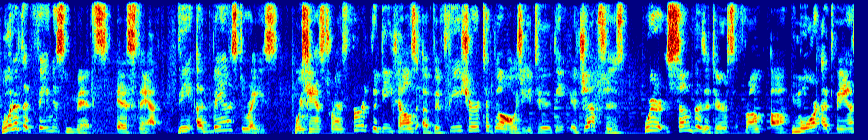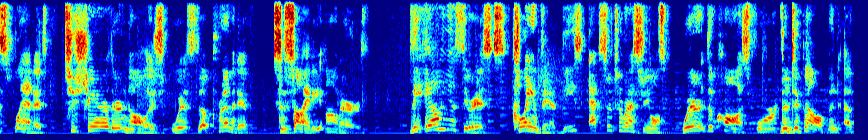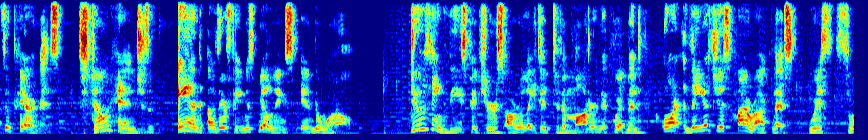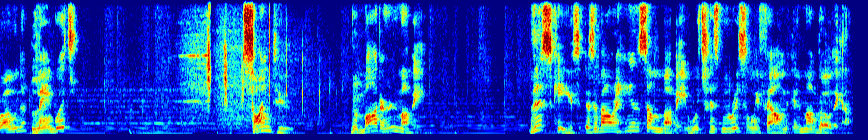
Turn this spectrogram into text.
One of the famous myths is that the advanced race which has transferred the details of the future technology to the Egyptians were some visitors from a more advanced planet to share their knowledge with the primitive society on Earth. The alien theorists claim that these extraterrestrials were the cause for the development of the pyramids, Stonehenge, and other famous buildings in the world. Do you think these pictures are related to the modern equipment or they are just hieroglyphs with thrown language? Sign 2 The Modern Mummy This case is about a handsome mummy which has been recently found in Mongolia.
